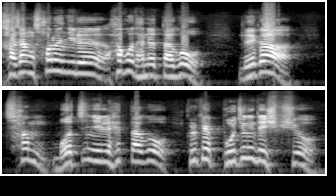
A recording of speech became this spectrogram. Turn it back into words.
가장 선한 일을 하고 다녔다고, 내가 참 멋진 일을 했다고 그렇게 보증이 되십시오.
